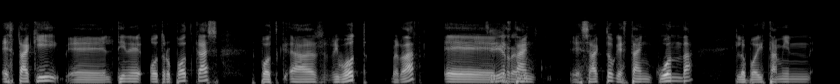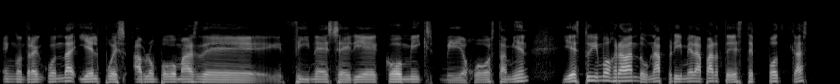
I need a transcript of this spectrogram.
está aquí, eh, él tiene otro podcast, Podcast Reboot, ¿verdad? Eh, Sí, que está en- exacto, que está en Cuonda, que lo podéis también encontrar en Cuonda, y él pues habla un poco más de cine, serie, cómics, videojuegos también, y estuvimos grabando una primera parte de este podcast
